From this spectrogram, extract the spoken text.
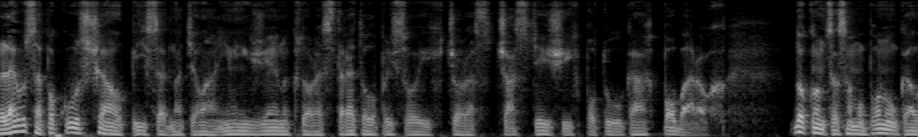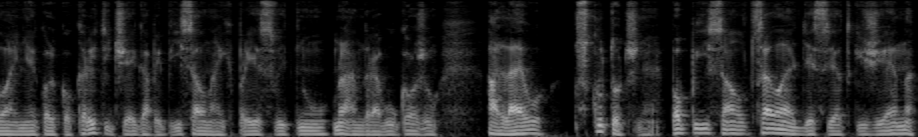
Leu sa pokúšal písať na tela iných žien, ktoré stretol pri svojich čoraz častejších potulkách po baroch – Dokonca sa mu ponúkalo aj niekoľko kritičiek, aby písal na ich priesvitnú, mlandravú kožu. A Lev skutočne popísal celé desiatky žien,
